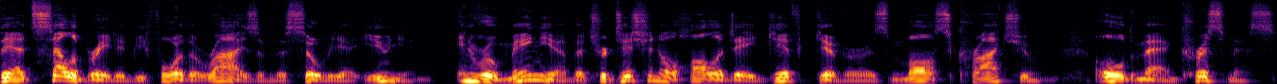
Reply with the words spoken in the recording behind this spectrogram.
they had celebrated before the rise of the Soviet Union. In Romania, the traditional holiday gift giver is Moș Crăciun, Old Man Christmas.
